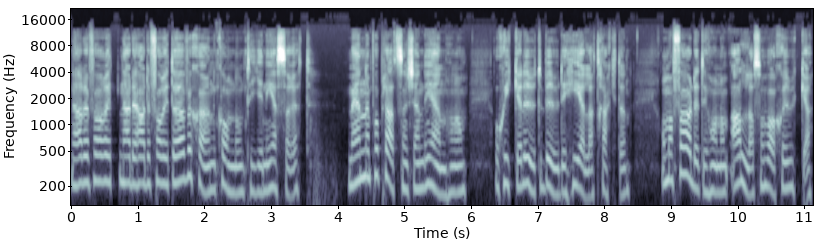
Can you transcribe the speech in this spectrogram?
När de hade farit över sjön kom de till Genesaret. Männen på platsen kände igen honom och skickade ut bud i hela trakten. Och man förde till honom alla som var sjuka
